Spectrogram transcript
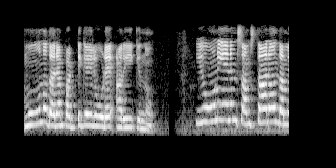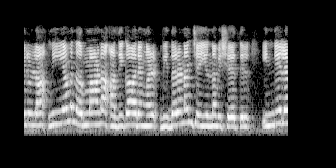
മൂന്ന് തരം പട്ടികയിലൂടെ അറിയിക്കുന്നു. യൂണിയനും സംസ്ഥാനവും തമ്മിലുള്ള നിയമനിർമ്മാണ അധികാരങ്ങൾ വിതരണം ചെയ്യുന്ന വിഷയത്തിൽ ഇന്ത്യയിലെ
